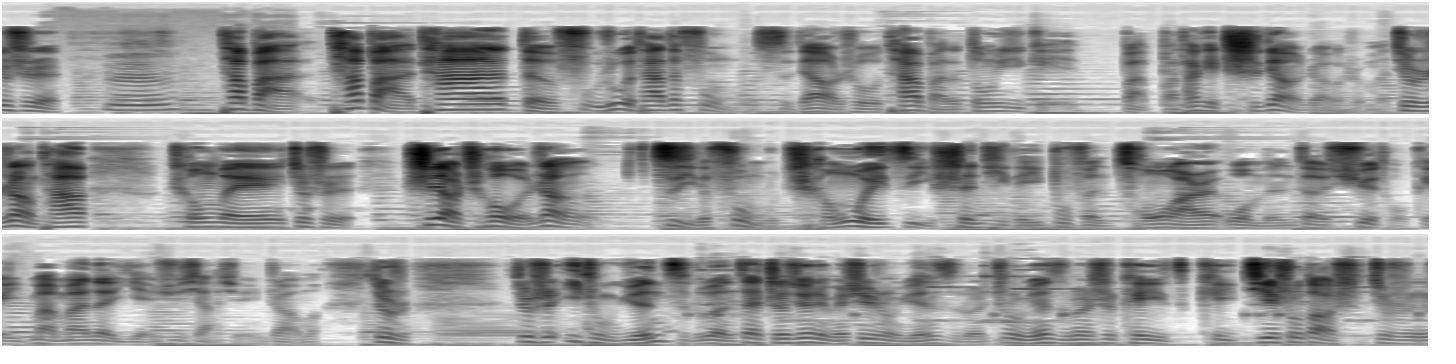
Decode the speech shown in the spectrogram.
就是，嗯，他把他把他的父，如果他的父母死掉的时候，他要把他东西给把把他给吃掉，你知道为什么？就是让他成为，就是吃掉之后让。自己的父母成为自己身体的一部分，从而我们的血统可以慢慢的延续下去，你知道吗？就是，就是一种原子论，在哲学里面是一种原子论。这种原子论是可以可以接收到，就是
